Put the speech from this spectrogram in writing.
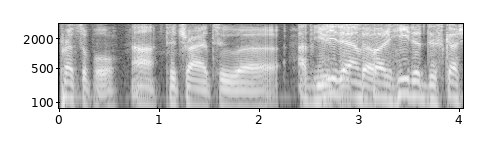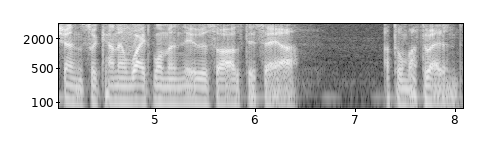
principle to try to uh, Att use blir det en yourself. för heated discussion så kan en white woman i USA alltid säga att hon var threatened.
